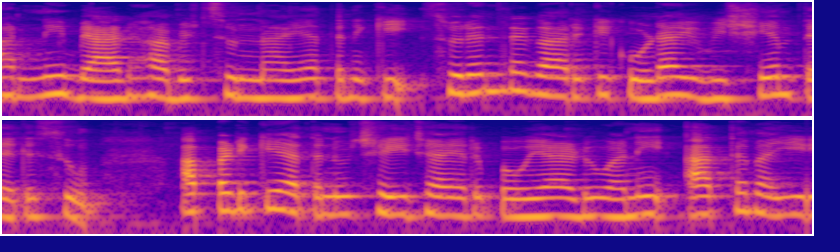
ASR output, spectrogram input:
అన్ని బ్యాడ్ హ్యాబిట్స్ ఉన్నాయి అతనికి. సురేంద్ర గారికి కూడా ఈ విషయం తెలుసు. అప్పటికే అతను చేయి జారిపోయాడు అని అర్థమయ్యి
